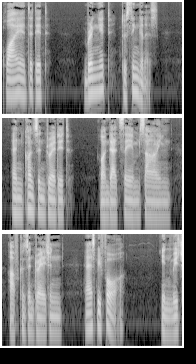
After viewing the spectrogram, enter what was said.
quiet it, bring it to singleness, and concentrate it on that same sign of concentration as before, in which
